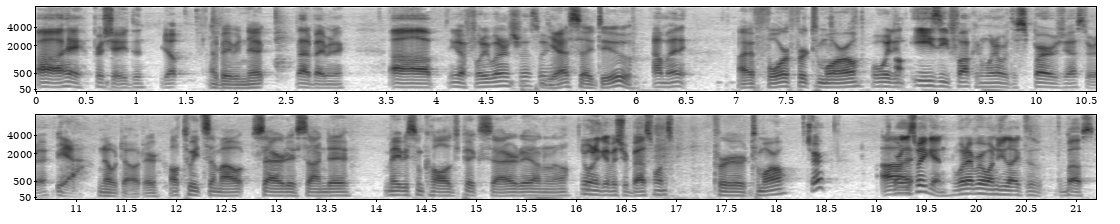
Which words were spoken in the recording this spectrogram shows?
Uh, hey, appreciate you, dude. Yep. Hi, baby Nick. That a baby Nick. Uh, you got footy winners for this week? Yes, I do. How many? I have four for tomorrow. Well, we did an easy fucking winner with the Spurs yesterday. Yeah, no doubter. I'll tweet some out Saturday, Sunday. Maybe some college picks Saturday. I don't know. You want to give us your best ones? For tomorrow, Sure. Uh, or this weekend, whatever one you like the, the most.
